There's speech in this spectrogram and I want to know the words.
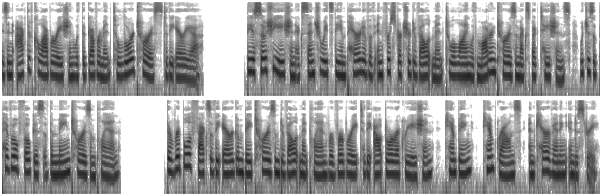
is an active collaboration with the government to lure tourists to the area. The association accentuates the imperative of infrastructure development to align with modern tourism expectations, which is a pivotal focus of the main tourism plan. The ripple effects of the Arugam Bay Tourism Development Plan reverberate to the outdoor recreation, camping, campgrounds, and caravanning industry.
